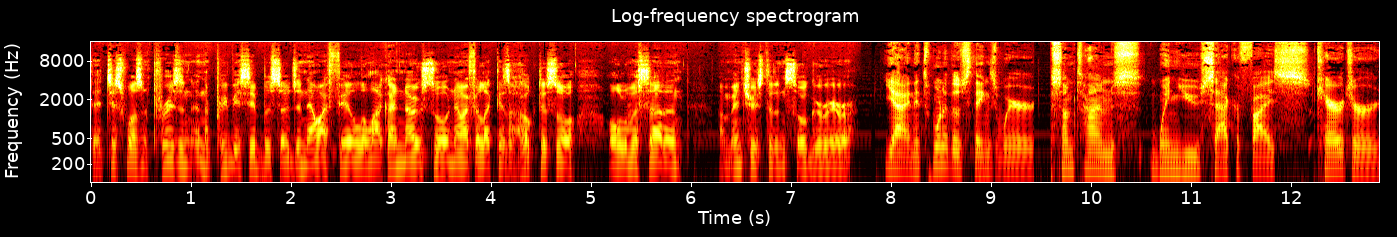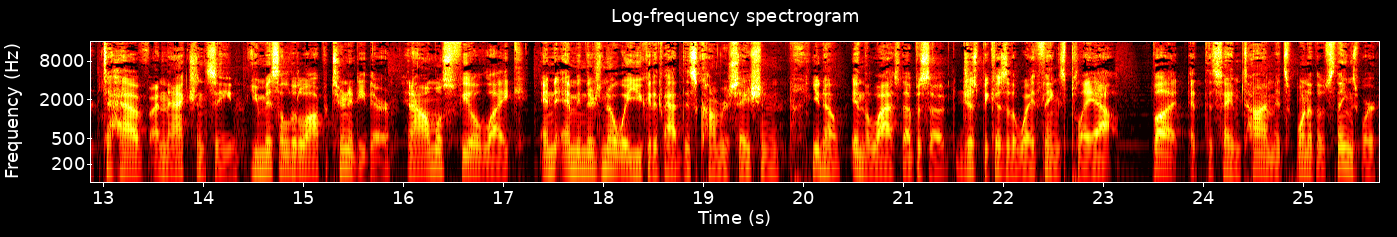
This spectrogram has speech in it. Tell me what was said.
that just wasn't present in the previous episodes. And now I feel like I know Saw. Now I feel like there's a hook to Saw. All of a sudden, I'm interested in Saw Gerrera. Yeah, and it's one of those things where sometimes when you sacrifice character to have an action scene, you miss a little opportunity there. And I almost feel like, and I mean, there's no way you could have had this conversation, you know, in the last episode just because of the way things play out. But at the same time, it's one of those things where,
